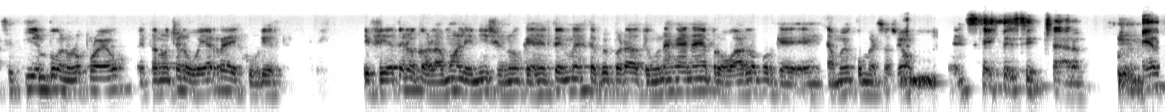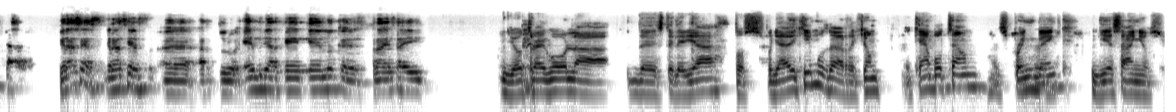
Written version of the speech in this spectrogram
hace tiempo que no lo pruebo, esta noche lo voy a redescubrir. Y fíjate lo que hablamos al inicio, ¿no? Que es el tema de estar preparado. Tengo unas ganas de probarlo porque estamos en conversación. Sí, sí, claro. Gracias, gracias, eh, Arturo. Edgar, ¿qué, ¿qué, es lo que traes ahí? Yo traigo la destilería, pues ya dijimos, de la región Campbelltown, Springbank, 10 años,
